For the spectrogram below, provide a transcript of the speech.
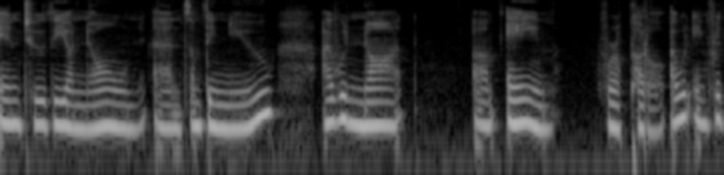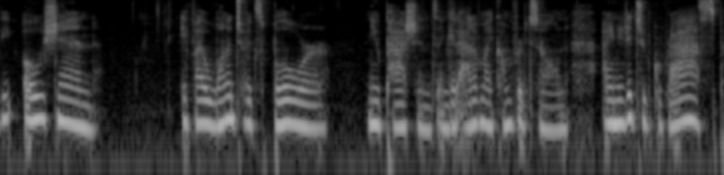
into the unknown and something new, I would not um, aim for a puddle. I would aim for the ocean. If I wanted to explore new passions and get out of my comfort zone, I needed to grasp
